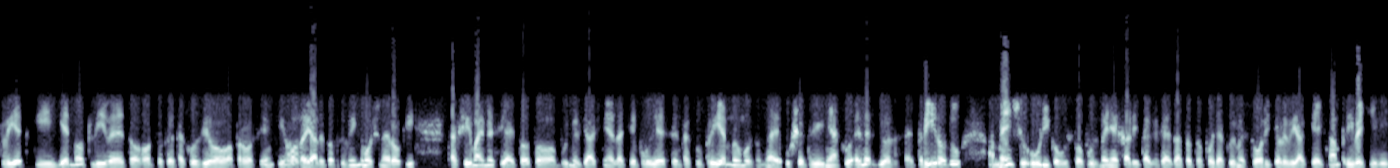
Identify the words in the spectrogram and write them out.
kvietky jednotlivé, to horcokveta kuzivo a prvosienky holej, ale to sú výnimočné roky, tak všímajme si aj toto, buďme vďační aj za teplú jeseň, takú príjemnú, možno sme aj ušetrili nejakú energiu, zase aj prírodu a menšiu uhlíkovú stopu sme nechali, takže aj za toto poďakujeme stvoriteľovi, aký je k nám privetivý.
